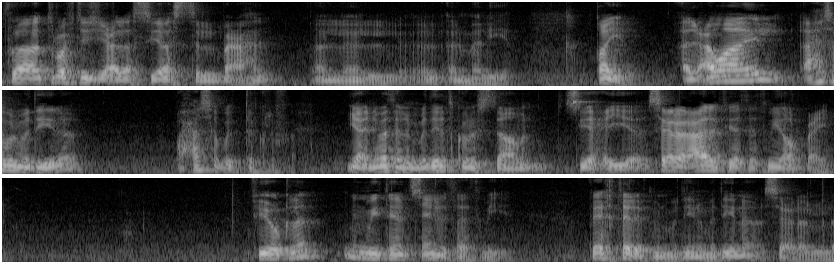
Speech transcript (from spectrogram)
فتروح تجي على سياسة المعهد ال- ال- المالية. طيب العوائل حسب المدينة وحسب التكلفة. يعني مثلا مدينة كوينستاون سياحية سعر العائلة فيها 340 في أوكلاند من 290 ل 300 فيختلف من مدينة لمدينة سعر ال-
